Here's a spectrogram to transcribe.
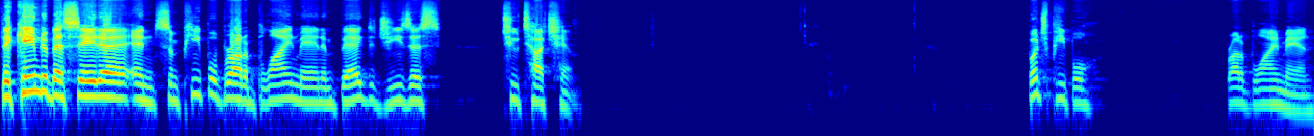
They came to Bethsaida, and some people brought a blind man and begged Jesus to touch him. Bunch of people brought a blind man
